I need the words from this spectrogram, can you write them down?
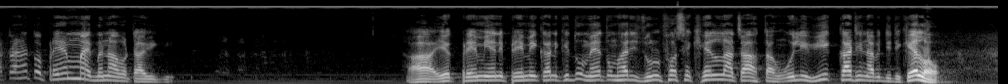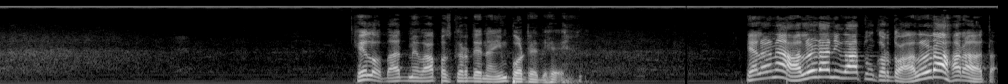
અટાણે તો પ્રેમમાં બનાવટ આવી ગઈ. હા, એક પ્રેમી અને પ્રેમિકાને કીધું, મેં તમારી જુલ્ફો સે ખેલના ચાહતા હું. ઓલી વીક કાઢીને આપી દીધી, ખેલો. ખેલો, બાદ મેં વાપસ કર દેના ઇમ્પોર્ટેડ હે. પેલાના હલડાની વાત હું કરતો હલડા હારા હતા.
